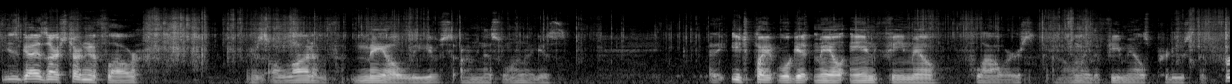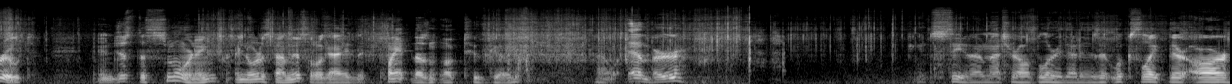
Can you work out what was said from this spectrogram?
these guys are starting to flower. There's a lot of male leaves on this one, I guess each plant will get male and female flowers. And only the females produce the fruit. And just this morning, I noticed on this little guy, the plant doesn't look too good. However, you can see it, I'm not sure how blurry that is. It looks like there are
